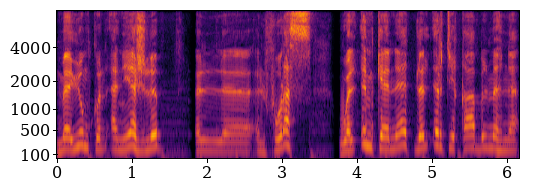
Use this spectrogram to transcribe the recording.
ما يمكن أن يجلب الفرص والإمكانات للارتقاء بالمهنة.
